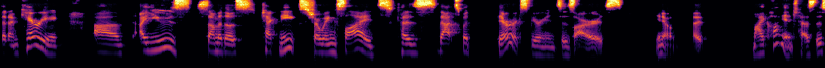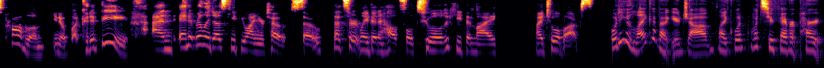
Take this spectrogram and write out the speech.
that i'm carrying um, i use some of those techniques showing slides because that's what their experiences are is you know uh, my client has this problem you know what could it be? And and it really does keep you on your toes. So that's certainly been a helpful tool to keep in my my toolbox. What do you like about your job? Like what what's your favorite part?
